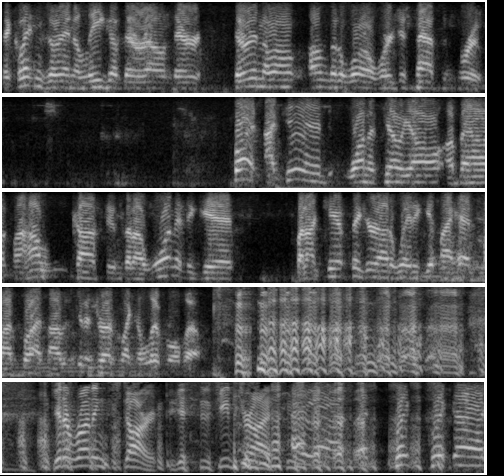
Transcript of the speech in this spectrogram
The Clintons are in a league of their own. They're they're in their own, own little world. We're just passing through. But I did want to tell y'all about my Halloween costume that I wanted to get, but I can't figure out a way to get my head in my butt. I was going to dress like a liberal though. Get a running start. Keep trying. hey, uh, quick, quick, uh,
